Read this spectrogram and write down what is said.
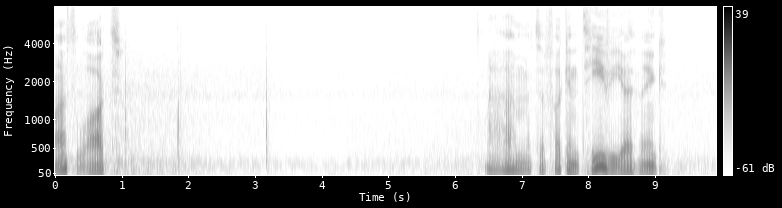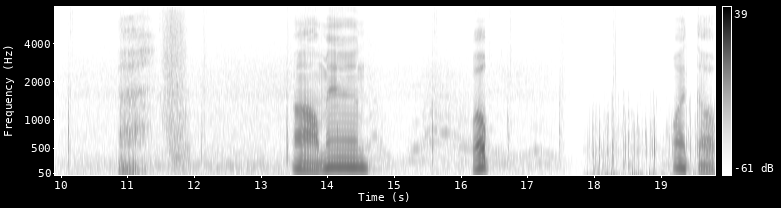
Oh, that's locked. Um, it's a fucking TV, I think. oh, man. Well. What the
